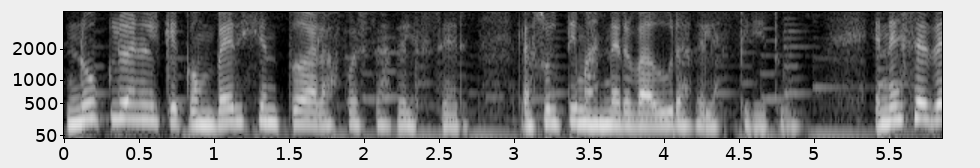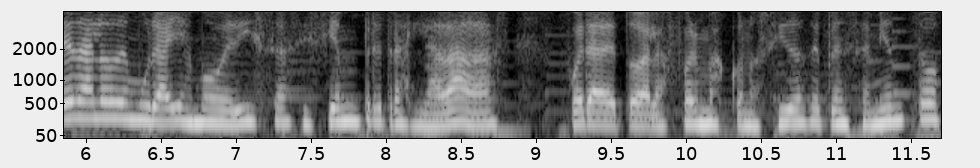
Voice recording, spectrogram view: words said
núcleo en el que convergen todas las fuerzas del ser, las últimas nervaduras del espíritu. En ese dédalo de murallas movedizas y siempre trasladadas, fuera de todas las formas conocidas de pensamiento,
